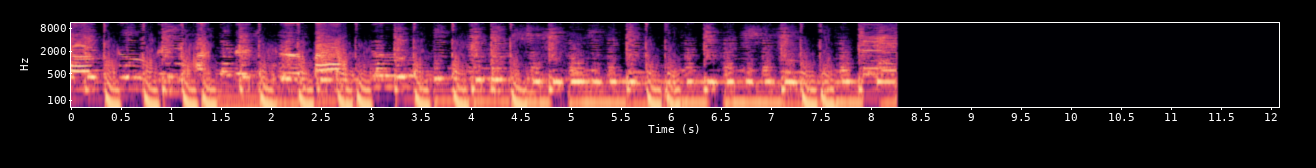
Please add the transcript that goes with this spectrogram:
love you. behind the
